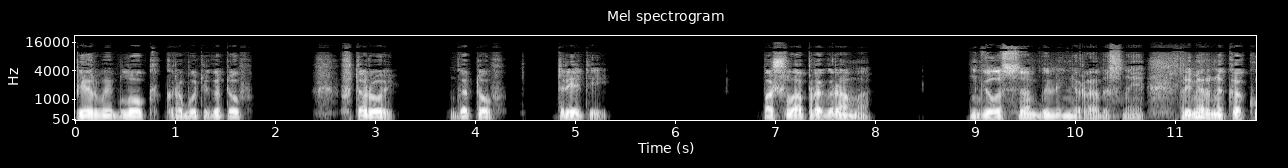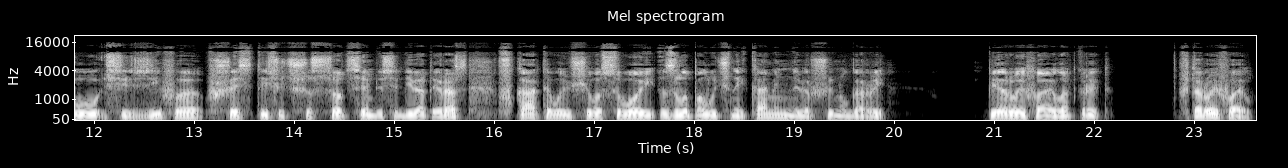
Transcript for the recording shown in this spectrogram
Первый блок к работе готов. Второй Готов. Третий. Пошла программа. Голоса были нерадостные, примерно как у Сизифа в 6679 раз вкатывающего свой злополучный камень на вершину горы. Первый файл открыт. Второй файл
